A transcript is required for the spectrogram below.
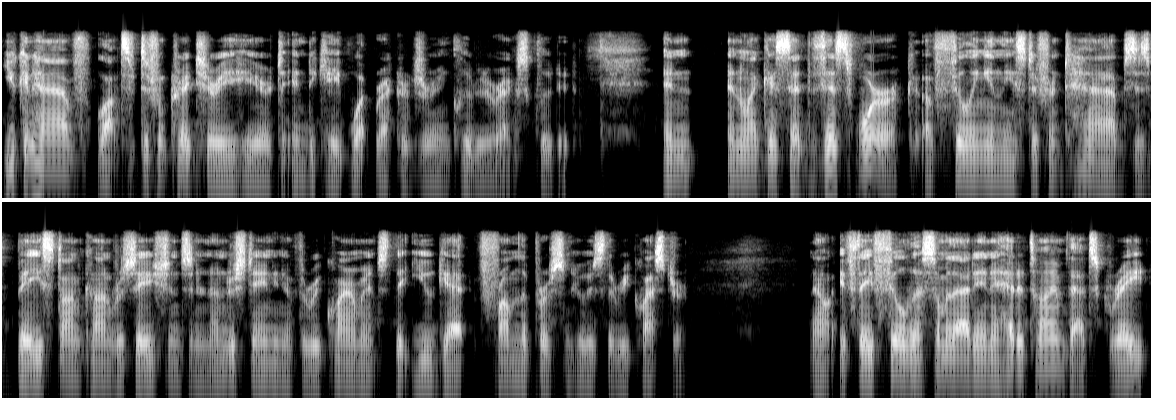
you can have lots of different criteria here to indicate what records are included or excluded. And and like I said, this work of filling in these different tabs is based on conversations and an understanding of the requirements that you get from the person who is the requester. Now, if they fill some of that in ahead of time, that's great.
